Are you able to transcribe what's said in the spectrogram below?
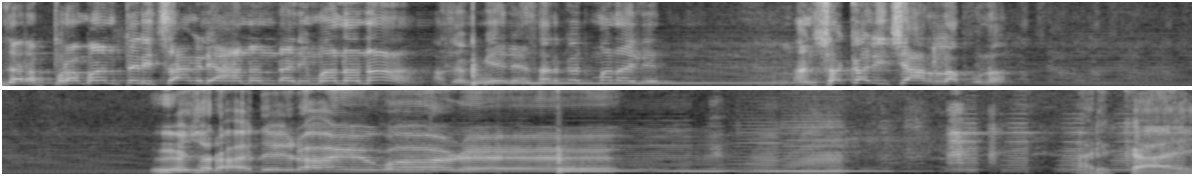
जरा प्रमाण तरी चांगले आनंदाने म्हणा ना. असं मेल्यासारखंच म्हणाले आणि सकाळी चारला पुन्हा. हेच राधे राय गोडे अरे काय?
